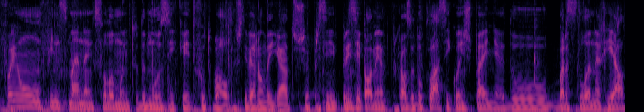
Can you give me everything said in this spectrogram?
Foi um fim de semana em que se falou muito de música e de futebol. Estiveram ligados, princi- principalmente por causa do clássico em Espanha, do Barcelona Real.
